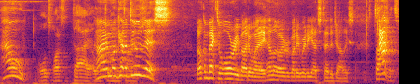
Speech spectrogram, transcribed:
How? Old farts die. over How am I gonna do this? Welcome back to Ori, by the way. Hello, everybody. We're the agitated jollies. Time it.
